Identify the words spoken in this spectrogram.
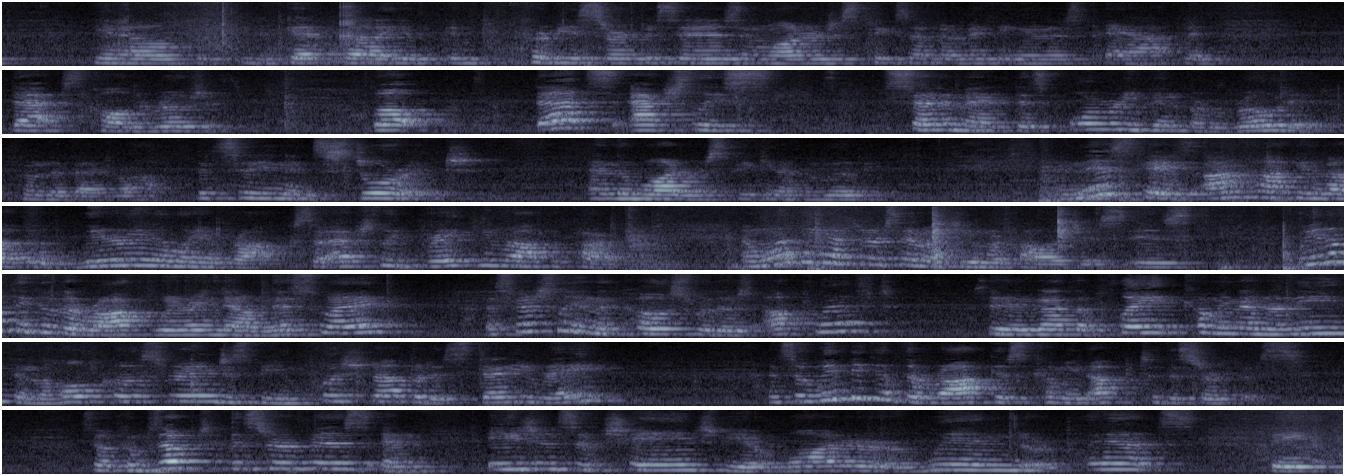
you know, you get the impervious surfaces and water just picks up everything in its path, and that's called erosion. Well, that's actually sediment that's already been eroded from the bedrock, that's sitting in storage, and the water is picking up and moving. In this case, I'm talking about the wearing away of rock, so actually breaking rock apart. And one thing you have to understand about geomorphologists is we don't think of the rock wearing down this way, especially in the coast where there's uplift. So you've got the plate coming underneath and the whole coast range is being pushed up at a steady rate. And so we think of the rock as coming up to the surface. So it comes up to the surface and agents of change, be it water or wind or plants, they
